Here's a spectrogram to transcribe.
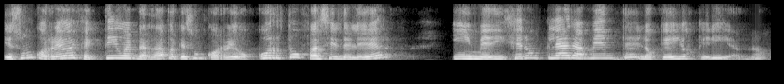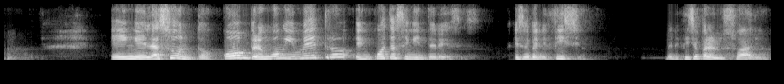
Es un correo efectivo, en verdad, porque es un correo corto, fácil de leer, y me dijeron claramente lo que ellos querían, ¿no? En el asunto, compren One y Metro en cuotas sin intereses. Ese es beneficio beneficio para el usuario.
